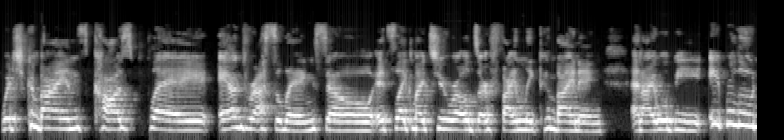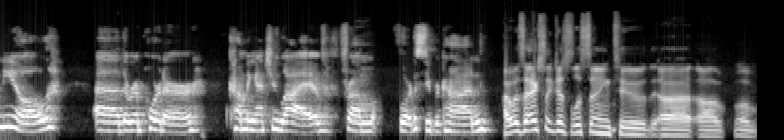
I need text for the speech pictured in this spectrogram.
which combines cosplay and wrestling. So it's like my two worlds are finally combining, and I will be April O'Neil, uh, the reporter, coming at you live from Florida Supercon. I was actually just listening to uh, uh, uh,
